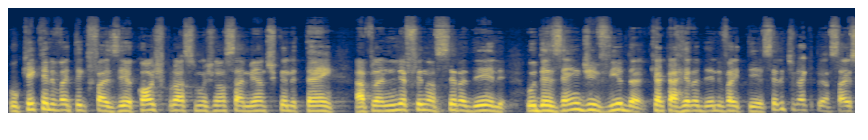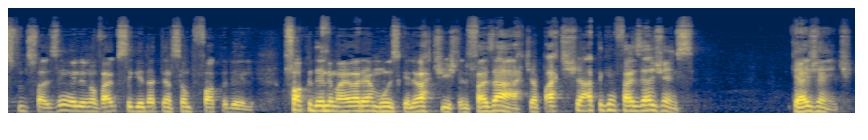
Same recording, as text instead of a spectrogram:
o que, que ele vai ter que fazer, quais os próximos lançamentos que ele tem, a planilha financeira dele, o desenho de vida que a carreira dele vai ter. Se ele tiver que pensar isso tudo sozinho, ele não vai conseguir dar atenção para o foco dele. O foco dele maior é a música, ele é o artista, ele faz a arte. A parte chata quem faz é a agência, que é a gente.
